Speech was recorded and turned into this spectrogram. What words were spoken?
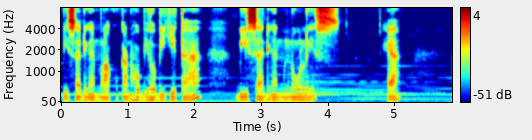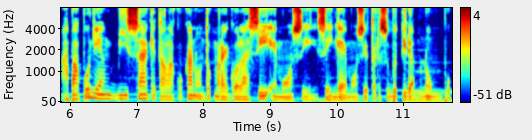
bisa dengan melakukan hobi-hobi kita, bisa dengan menulis, ya. Apa pun yang bisa kita lakukan untuk meregulasi emosi sehingga emosi tersebut tidak menumpuk.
